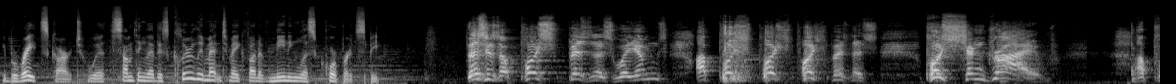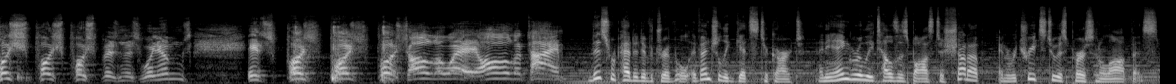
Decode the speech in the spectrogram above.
He berates Gart with something that is clearly meant to make fun of meaningless corporate speak. This is a push business, Williams. A push, push, push business. Push and drive. A push, push, push business, Williams. It's push, push, push all the way, all the time. This repetitive drivel eventually gets to Gart, and he angrily tells his boss to shut up and retreats to his personal office.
